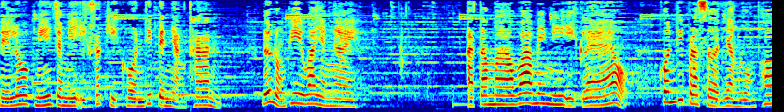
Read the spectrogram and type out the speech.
ในโลกนี้จะมีอีกสักกี่คนที่เป็นอย่างท่าน หรือหลวงพี่ว่ายังไง อาตมาว่าไม่มีอีกแล้ว คนที่ประเสริฐอย่างหลวงพ่อ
